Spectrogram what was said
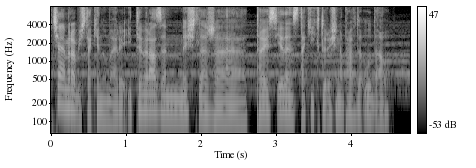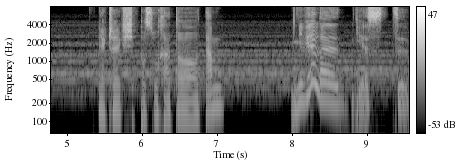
Chciałem robić takie numery, i tym razem myślę, że to jest jeden z takich, który się naprawdę udał. Jak człowiek posłucha, to tam niewiele jest y,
